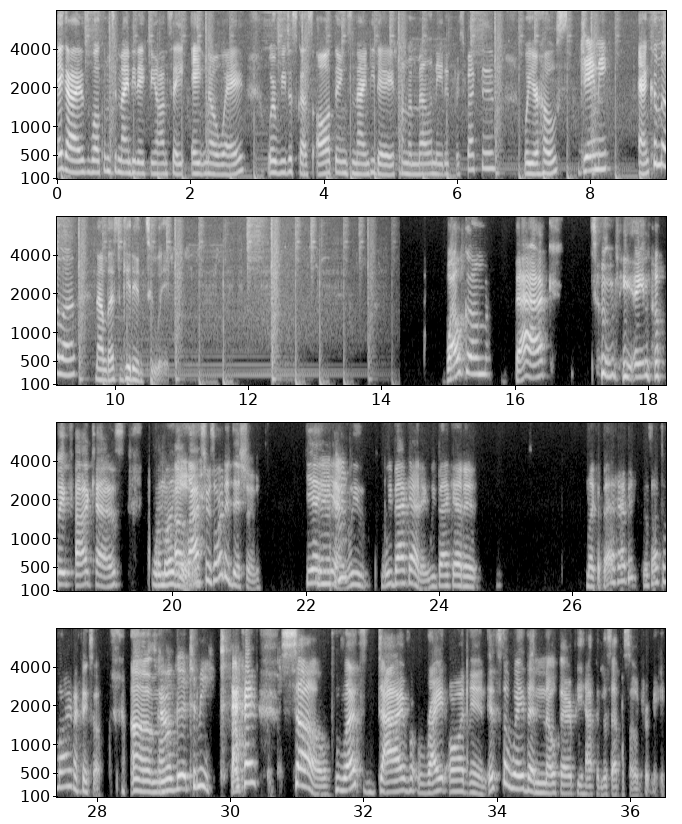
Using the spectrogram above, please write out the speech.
Hey guys, welcome to 90 Day Fiance Ain't No Way, where we discuss all things 90 Day from a melanated perspective. We're your hosts, Jamie and Kamillah. Now let's get into it. Welcome back to the Ain't No Way podcast. One more uh, last resort edition. Yeah, yeah, mm-hmm. yeah. We we back at it. We back at it like a bad habit. Is that the line? I think so. Um, Sound good to me. okay, so let's dive right on in. It's the way that no therapy happened this episode for me.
